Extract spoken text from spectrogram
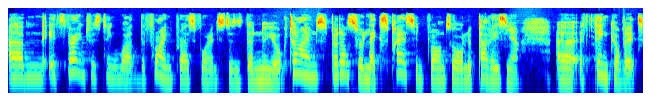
um, it's very interesting what the foreign press, for instance, the New York Times, but also L'Express in France or Le Parisien, uh, think of it.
